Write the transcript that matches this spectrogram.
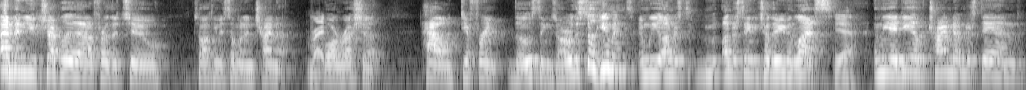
And then you extrapolate that out further to talking to someone in China Right. or Russia. How different those things are. They're still humans, and we underst- understand each other even less. Yeah. And the idea of trying to understand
